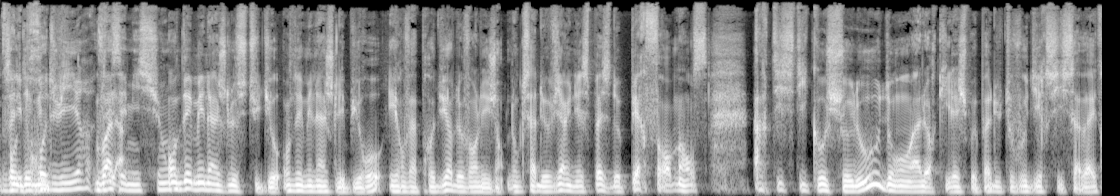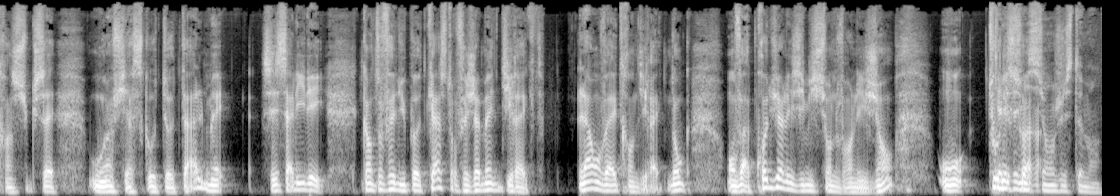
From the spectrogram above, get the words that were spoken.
Vous allez produire des émissions. On déménage le studio, on déménage les bureaux et on va produire devant les gens. Donc ça devient une espèce de performance artistico-chelou dont, alors qu'il est, je peux pas du tout vous dire si ça va être un succès ou un fiasco total, mais c'est ça l'idée. Quand on fait du podcast, on fait jamais de direct. Là, on va être en direct. Donc, on va produire les émissions devant les gens. On, tous les émissions, justement?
